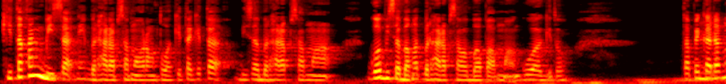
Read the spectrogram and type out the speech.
kita kan bisa nih berharap sama orang tua kita kita bisa berharap sama gue bisa banget berharap sama bapak emak gue gitu. Tapi Hmm. kadang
